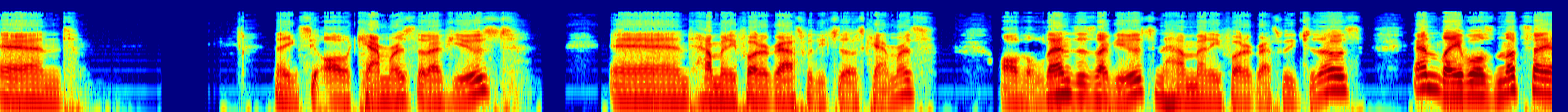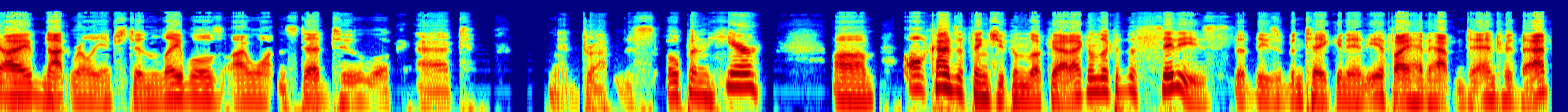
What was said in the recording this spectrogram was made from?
and now you can see all the cameras that I've used and how many photographs with each of those cameras, all the lenses I've used and how many photographs with each of those, and labels. And let's say I'm not really interested in labels. I want instead to look at, drop this open here, um, all kinds of things you can look at. I can look at the cities that these have been taken in if I had happened to enter that.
